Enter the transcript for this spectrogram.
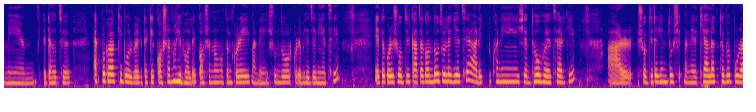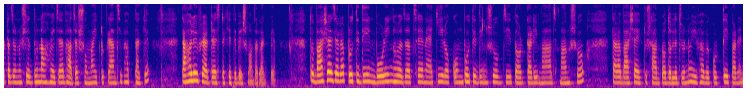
আমি, এটা হচ্ছে এক প্রকার কি বলব, এটাকে কষানোই বলে। কষানোর মতন করেই মানে সুন্দর করে ভেজে নিয়েছি। এতে করে সবজির কাঁচা গন্ধও চলে গিয়েছে আর একটুখানি সেদ্ধও হয়েছে আর কি। আর সবজিটা কিন্তু মানে খেয়াল রাখতে হবে পুরাটা যেন সেদ্ধ না হয়ে যায় ভাজার সময়, একটু ক্রাঞ্চি ভাব থাকে। তাহলেই ফ্রায়েড রাইসটা খেতে বেশ মজা লাগবে। তো বাসায় যারা প্রতিদিন বোরিং হয়ে যাচ্ছেন, একই রকম প্রতিদিন সবজি, তরকারি, মাছ, মাংস, তারা বাসায় একটু স্বাদ বদলের জন্য এইভাবে করতেই পারেন।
